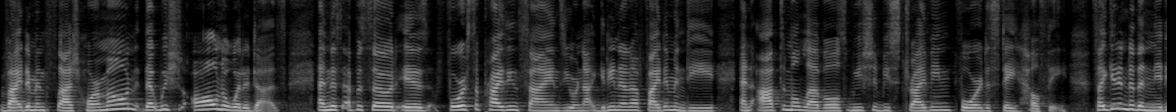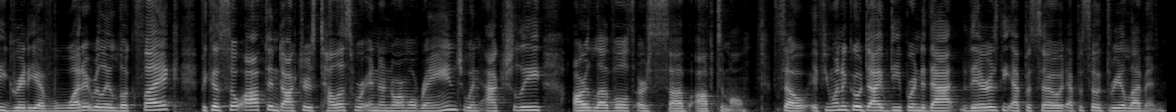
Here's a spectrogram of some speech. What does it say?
vitamin slash hormone that we should all know what it does. And this episode is four surprising signs you are not getting enough vitamin D and optimal levels we should be striving for to stay healthy. So I get into the nitty gritty of what it really looks like because so often doctors tell us we're in a normal range when actually our levels are suboptimal. So if you want to go dive deeper into that, there's the episode, episode 311.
